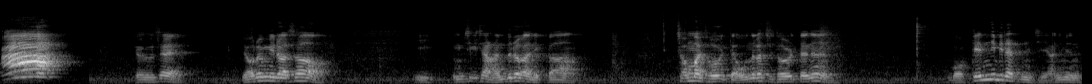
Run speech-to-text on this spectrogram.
아! 저 요새 여름이라서 이 음식이 잘 안 들어가니까 정말 더울 때 오늘같이 더울 때는 뭐 깻잎이라든지 아니면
